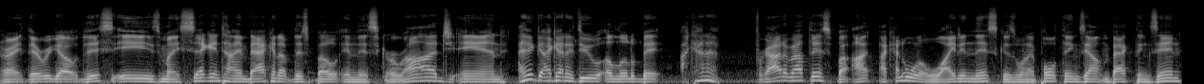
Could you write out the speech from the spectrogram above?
All right, there we go. This is my second time backing up this boat in this garage. And I think I got to do a little bit. I kind of forgot about this, but I, I kind of want to widen this because when I pull things out and back things in,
